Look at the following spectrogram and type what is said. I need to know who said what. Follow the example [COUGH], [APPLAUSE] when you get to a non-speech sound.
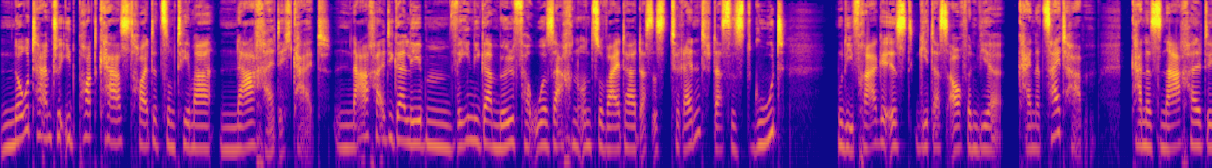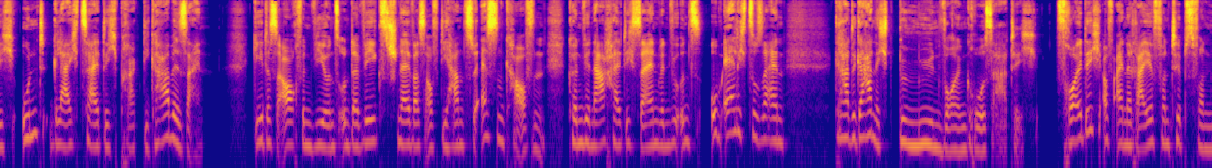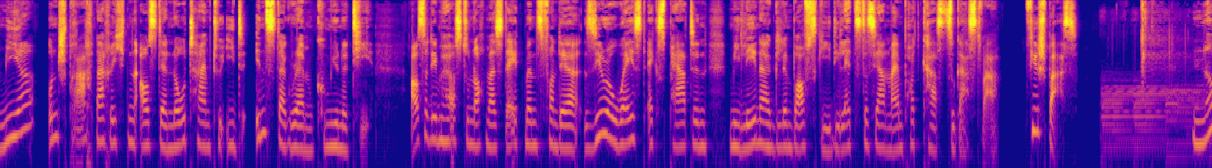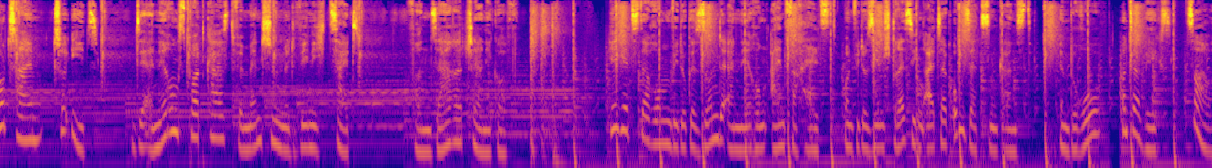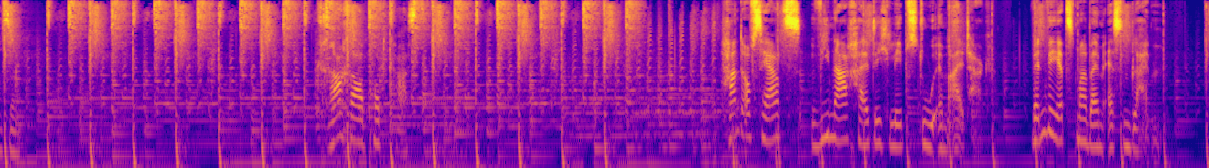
Speaker 1: No Time to Eat Podcast heute zum Thema Nachhaltigkeit. Nachhaltiger Leben, weniger Müll verursachen und so weiter. Das ist Trend, das ist gut. Nur die Frage ist, geht das auch, wenn wir keine Zeit haben? Kann es nachhaltig und gleichzeitig praktikabel sein? Geht es auch, wenn wir uns unterwegs schnell was auf die Hand zu essen kaufen? Können wir nachhaltig sein, wenn wir uns, um ehrlich zu sein, gerade gar nicht bemühen wollen, großartig? Freu dich auf eine Reihe von Tipps von mir und Sprachnachrichten aus der No Time to Eat Instagram Community. Außerdem hörst du nochmal Statements von der Zero Waste Expertin Milena Glimbowski, die letztes Jahr in meinem Podcast zu Gast war. Viel Spaß!
Speaker 2: No Time to Eat, der Ernährungspodcast für Menschen mit wenig Zeit von Sarah Tschernikow. Hier geht es darum, wie du gesunde Ernährung einfach hältst und wie du sie im stressigen Alltag umsetzen kannst. Im Büro, unterwegs, zu Hause.
Speaker 1: Kracher Podcast. Hand aufs Herz, wie nachhaltig lebst du im Alltag? Wenn wir jetzt mal beim Essen bleiben.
